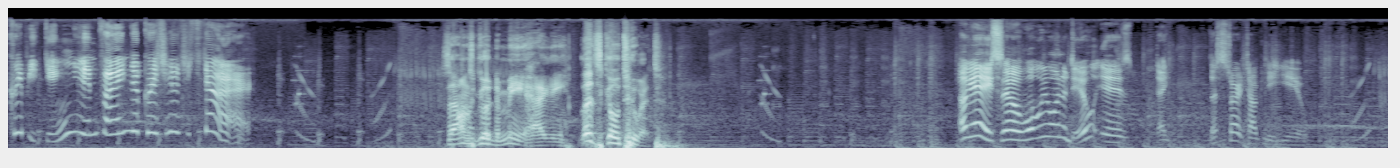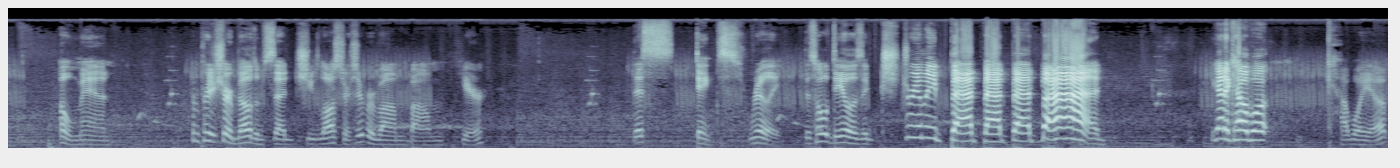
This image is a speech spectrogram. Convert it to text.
creepy things and find the crystal star. Sounds good to me, Haggy. Let's go to it. Okay, so what we want to do is, like, let's start talking to you. Oh man, I'm pretty sure Beldam said she lost her super bomb bomb here. This stinks, really. This whole deal is extremely bad, bad, bad, bad. You gotta cowboy, cowboy up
